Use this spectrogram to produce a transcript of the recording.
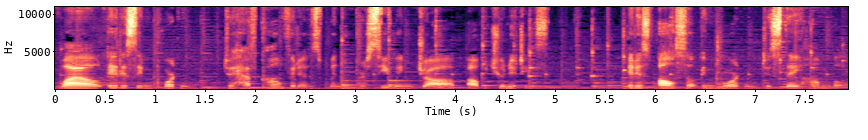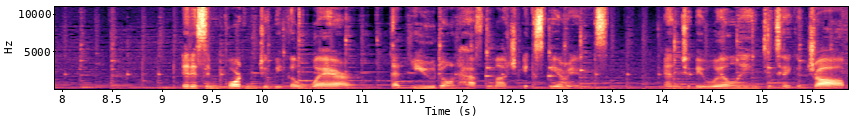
While it is important to have confidence when pursuing job opportunities, it is also important to stay humble. It is important to be aware that you don't have much experience and to be willing to take a job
